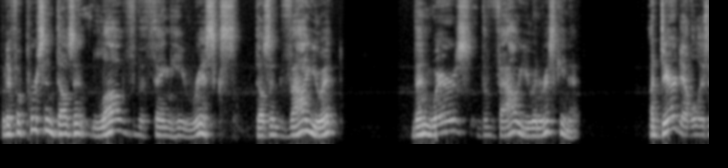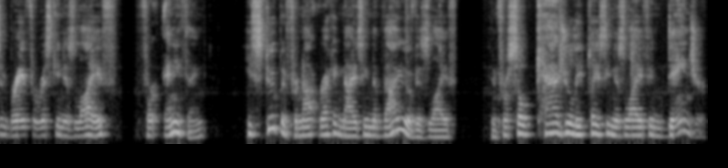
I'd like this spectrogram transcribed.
But if a person doesn't love the thing he risks, doesn't value it, then where's the value in risking it? A daredevil isn't brave for risking his life for anything. He's stupid for not recognizing the value of his life and for so casually placing his life in danger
